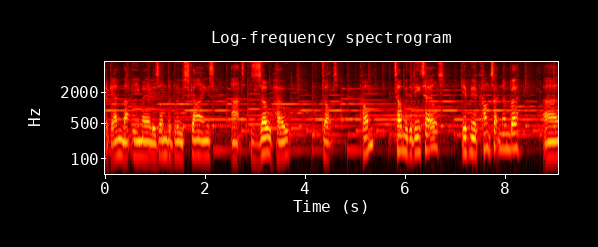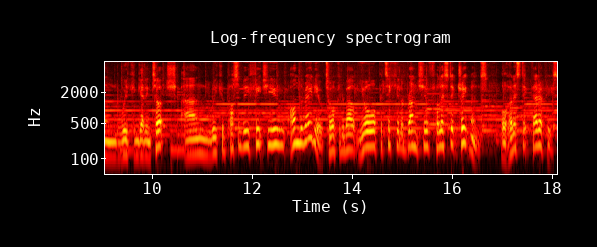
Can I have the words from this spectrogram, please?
Again, that email is underblueskies at zoho.com. Tell me the details, give me a contact number, and we can get in touch and we could possibly feature you on the radio talking about your particular branch of holistic treatments or holistic therapies,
